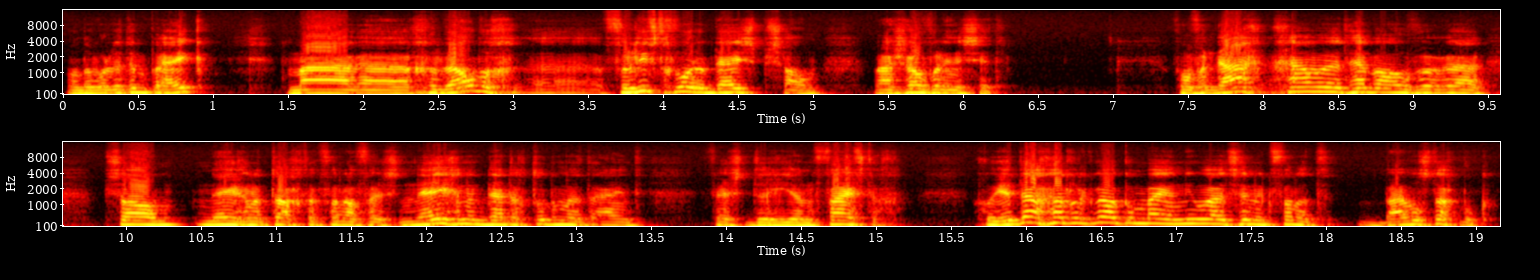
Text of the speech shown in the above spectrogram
Want dan wordt het een preek. Maar geweldig verliefd geworden op deze psalm, waar zoveel in zit. Voor vandaag gaan we het hebben over psalm 89 vanaf vers 39 tot en met het eind, vers 53. Goeiedag, hartelijk welkom bij een nieuwe uitzending van het Bijbels Dagboek.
